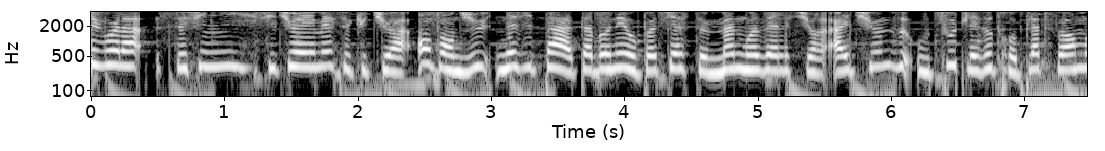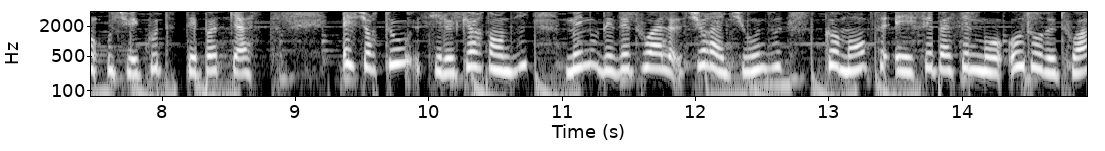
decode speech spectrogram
Et voilà, c'est fini. Si tu as aimé ce que tu as entendu, n'hésite pas à t'abonner au podcast Mademoiselle sur iTunes ou toutes les autres plateformes où tu écoutes tes podcasts. Et surtout, si le cœur t'en dit, mets-nous des étoiles sur iTunes, commente et fais passer le mot autour de toi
